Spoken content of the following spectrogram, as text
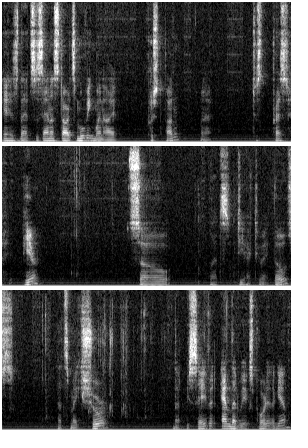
is that Susanna starts moving when I push the button, when I just press here so let's deactivate those. Let's make sure that we save it and that we export it again.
